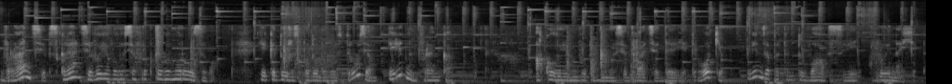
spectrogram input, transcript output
Вранці в склянці виявилося фруктове морозиво, яке дуже сподобалось друзям і рідним Френка. А коли йому виповнилося 29 років, він запатентував свій винахід.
